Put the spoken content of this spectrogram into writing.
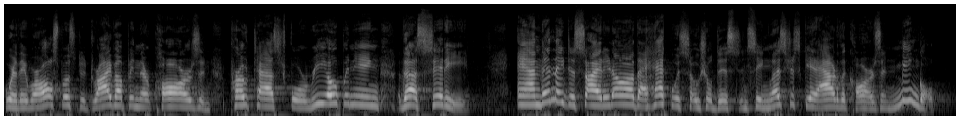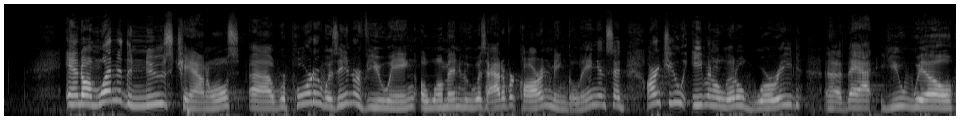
where they were all supposed to drive up in their cars and protest for reopening the city. And then they decided, oh, the heck with social distancing, let's just get out of the cars and mingle. And on one of the news channels, a reporter was interviewing a woman who was out of her car and mingling and said, Aren't you even a little worried uh, that you will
